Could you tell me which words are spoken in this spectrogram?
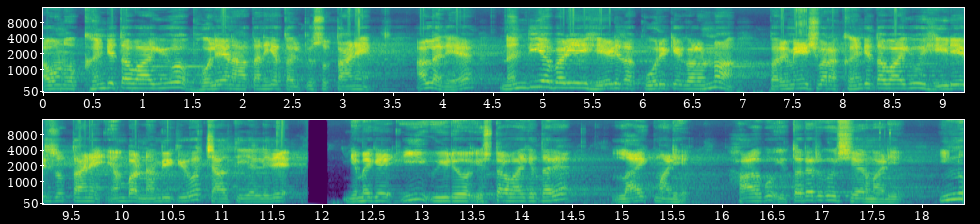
ಅವನು ಖಂಡಿತವಾಗಿಯೂ ಭೋಲೆನಾಥನಿಗೆ ತಲುಪಿಸುತ್ತಾನೆ. ಅಲ್ಲದೆ ನಂದಿಯ ಬಳಿ ಹೇಳಿದ ಕೋರಿಕೆಗಳನ್ನು ಪರಮೇಶ್ವರ ಖಂಡಿತವಾಗಿಯೂ ಈಡೇರಿಸುತ್ತಾನೆ ಎಂಬ ನಂಬಿಕೆಯು ಚಾಲ್ತಿಯಲ್ಲಿದೆ. ನಿಮಗೆ ಈ ವಿಡಿಯೋ ಇಷ್ಟವಾಗಿದ್ದರೆ ಲೈಕ್ ಮಾಡಿ ಹಾಗೂ ಇತರರಿಗೂ ಶೇರ್ ಮಾಡಿ. ಇನ್ನೂ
